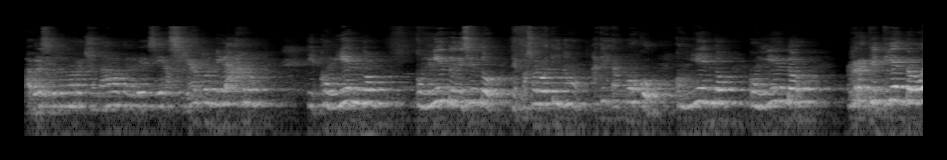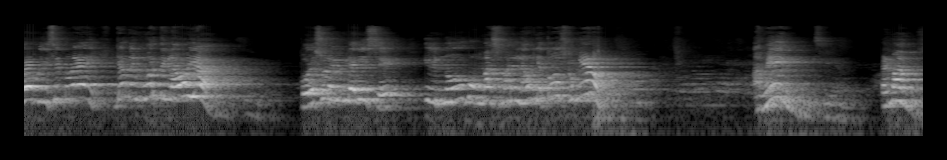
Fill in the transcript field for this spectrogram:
a ver si el otro no reaccionaba tal vez, si era cierto el milagro y comiendo, comiendo y diciendo, ¿te pasó algo a ti? No, a ti tampoco. Comiendo, comiendo, repitiendo luego y diciendo, ¡hey! Ya no hay muerte en la olla. no hubo más mal en la olla, todos comieron. Amén. Hermanos,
